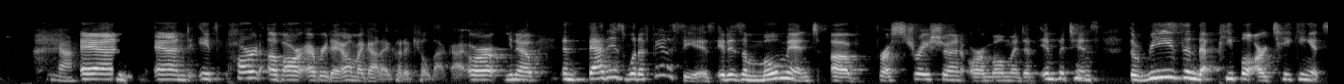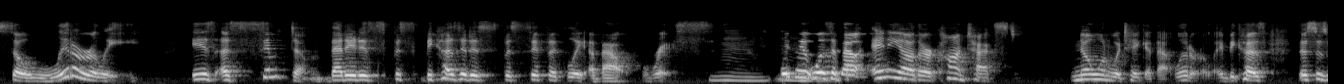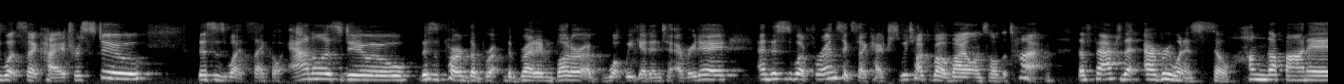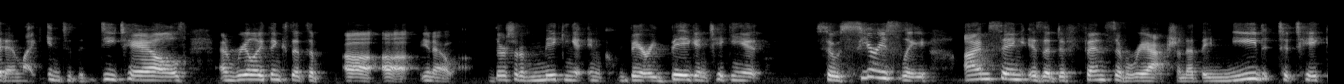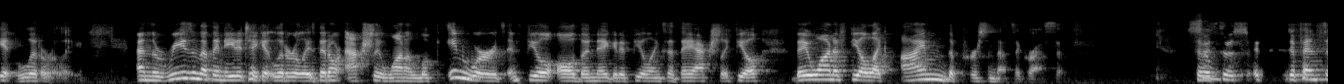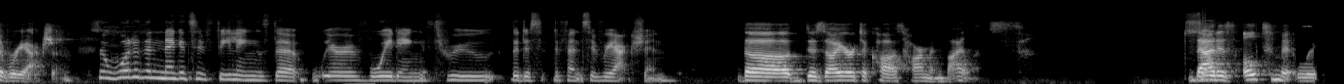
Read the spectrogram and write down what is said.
yeah. And and it's part of our everyday oh my god i could have killed that guy or you know and that is what a fantasy is it is a moment of frustration or a moment of impotence the reason that people are taking it so literally is a symptom that it is spe- because it is specifically about race mm-hmm. if it was about any other context no one would take it that literally because this is what psychiatrists do this is what psychoanalysts do. This is part of the, bre- the bread and butter of what we get into every day. And this is what forensic psychiatrists, we talk about violence all the time. The fact that everyone is so hung up on it and like into the details and really thinks it's a, uh, uh, you know, they're sort of making it in very big and taking it so seriously. I'm saying is a defensive reaction that they need to take it literally. And the reason that they need to take it literally is they don't actually want to look inwards and feel all the negative feelings that they actually feel. They want to feel like I'm the person that's aggressive. So, so, it's, it's a defensive reaction. So, what are the negative feelings that we're avoiding through the dis- defensive reaction? The desire to cause harm and violence. So, that is ultimately.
